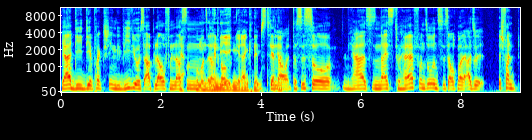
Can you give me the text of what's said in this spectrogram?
ja, die dir praktisch irgendwie Videos ablaufen ja, lassen. wo man sein Handy drauf- irgendwie reinknipst. Genau, Ja. das ist so, ja, es ist nice to have und so. Und es ist auch mal, also ich fand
